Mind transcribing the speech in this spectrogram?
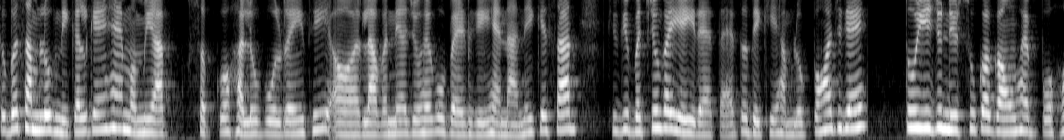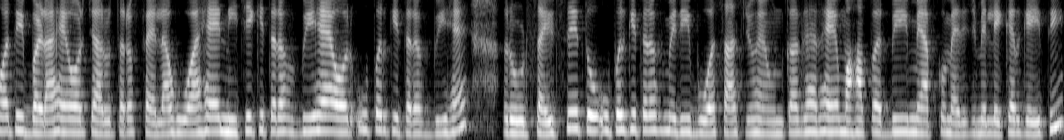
तो बस हम लोग निकल गए हैं। मम्मी, आप सबको हलो बोल रही थी और लावण्या जो है वो बैठ गई है नानी के साथ, क्योंकि बच्चों का यही रहता है। तो देखिए हम लोग पहुँच गए। तो ये जो निरसू का गाँव है, बहुत ही बड़ा है और चारों तरफ़ फैला हुआ है, नीचे की तरफ़ भी है और ऊपर की तरफ़ भी है रोड साइड से। तो ऊपर की तरफ़ मेरी बुआ सास जो है, उनका घर है, वहाँ पर भी मैं आपको मैरिज में लेकर गई थी।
